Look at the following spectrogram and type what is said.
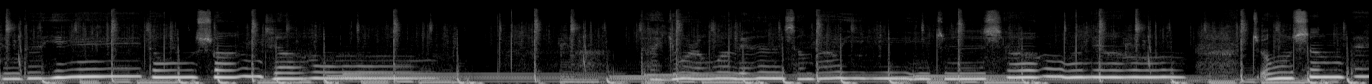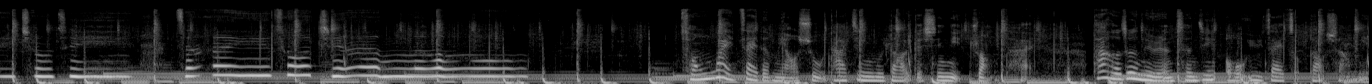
步的移动双脚，身被囚禁在一座监牢。从外在的描述，他进入到一个心理状态。他和这个女人曾经偶遇在走道上面，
